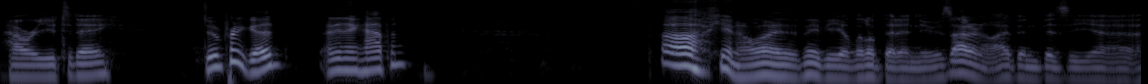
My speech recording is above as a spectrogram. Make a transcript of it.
how are you today? Doing pretty good. Anything happen? Uh, you know, uh, maybe a little bit of news. I don't know. I've been busy, uh,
